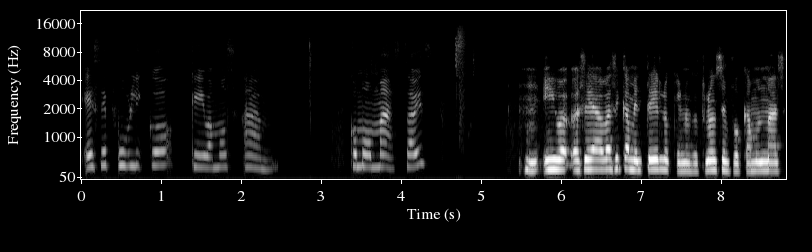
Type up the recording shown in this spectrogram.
ese público que íbamos a como más, ¿sabes? Y, o sea, básicamente lo que nosotros nos enfocamos más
